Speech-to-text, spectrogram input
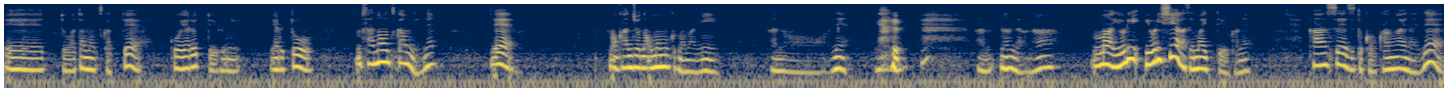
えー、っと頭を使ってこうやるっていうふうにやると左脳を使うんだよね。でもう感情の赴くままにあのー、ねやる。あなんだろうなまあよりより視野が狭いっていうかね完成図とかを考えないで、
